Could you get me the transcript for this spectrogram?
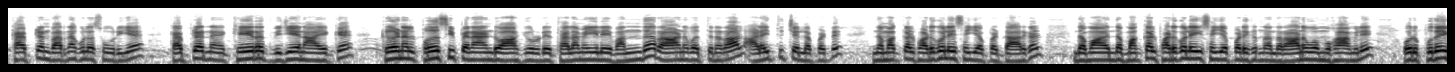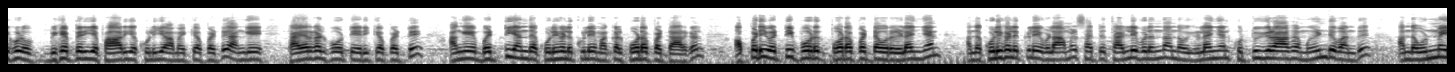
captain Varnakula Suriya captain Herath Wijayanayake colonel Percy Fernando ஆகியோருடைய தலைமையிலே வந்த இராணுவத்தினரால் அழைத்து செல்லப்பட்டு இந்த மக்கள் படுகொலை செய்யப்பட்டார்கள் இந்த ம இந்த மக்கள் படுகொலை செய்யப்படுகின்ற அந்த இராணுவ முகாமிலே ஒரு புதைகுழு மிகப்பெரிய பாரிய குழி அமைக்கப்பட்டு அங்கே டயர்கள் போட்டு எரிக்கப்பட்டு அங்கே வெட்டி அந்த குழிகளுக்குள்ளே மக்கள் போடப்பட்டார்கள் அப்படி வெட்டி போடு போடப்பட்ட ஒரு இளைஞன் அந்த குழிகளுக்குள்ளே விழாமல் சற்று தள்ளி விழுந்து அந்த இளைஞன் குற்றுயிராக மீண்டு வந்து அந்த உண்மை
